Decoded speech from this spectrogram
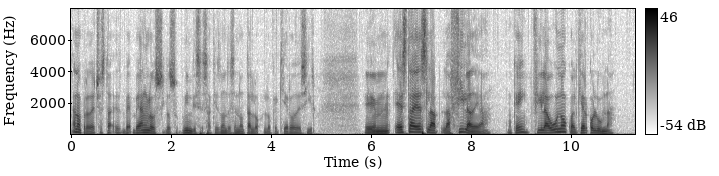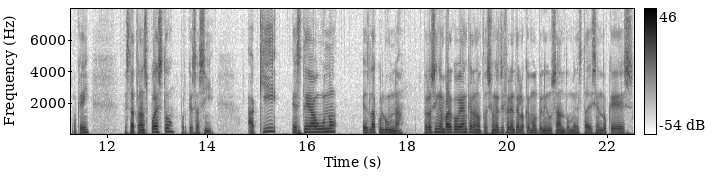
ah, no, pero de hecho está, vean los, los subíndices, aquí es donde se nota lo, que quiero decir. Em, esta es la, la, fila de A, ¿ok? Fila 1, cualquier columna, ¿ok? Está transpuesto porque es así. Aquí este A1 es la columna, pero sin embargo vean que la notación es diferente a lo que hemos venido usando. Me está diciendo que es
